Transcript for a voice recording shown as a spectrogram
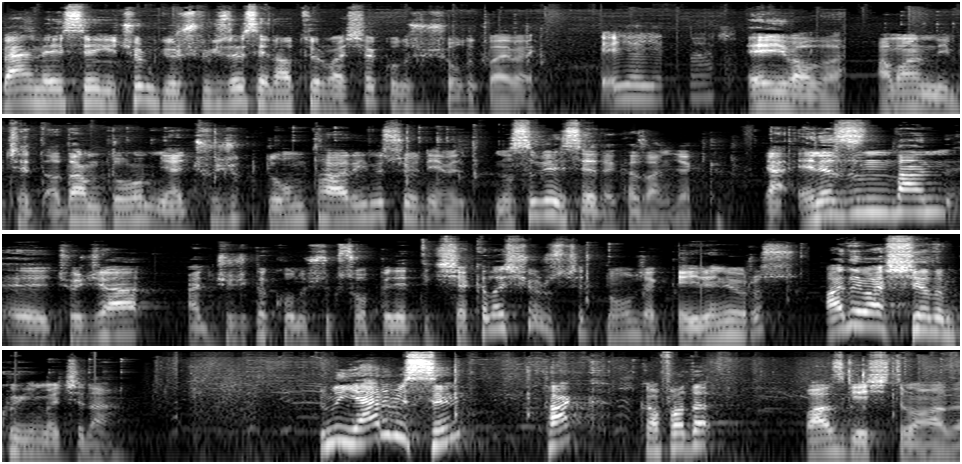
ben vs'ye geçiyorum. Görüşmek üzere. Seni atıyorum aşağı. Konuşmuş olduk. Bay bay. İyi yayınlar. Eyvallah. Aman diyeyim chat adam doğum yani çocuk doğum tarihini söyleyemedi. Nasıl VS'de kazanacak? Ya en azından e, çocuğa hani çocukla konuştuk sohbet ettik şakalaşıyoruz chat ne olacak? Eğleniyoruz. Hadi başlayalım Queen maçına. Şunu yer misin? Tak kafada vazgeçtim abi.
